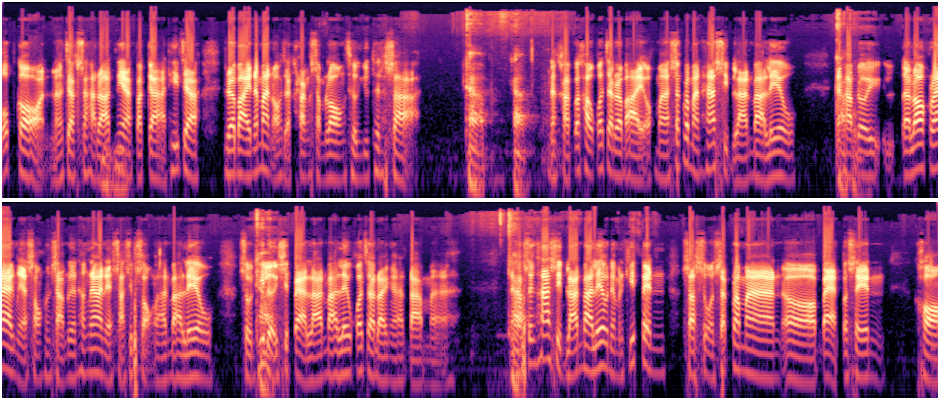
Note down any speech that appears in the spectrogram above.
ลบก่อน หลังจากสหรัฐเนี่ยประกาศที่จะระบายน้ำมันออกจากคลังสำรองเชิงยุทธศาสตร์ครับครับ นะครับ ก็เขาก็จะระบายออกมาสักประมาณ50ล้านบาร์เรลนะครับ โดยระลอกแรกเนี่ยสองถึงสามเดือนข้างหน้าเนี่ยสามสิบสองล้านบาร์เรล ส่วนที่เหลือสิบแปดล้านบาร์เรลก็จะระบายตามมานะครับ ซึ่งห้าสิบล้านบาร์เรลเนี่ยมันคิดเป็นสัดส่วนสักประมาณเอ่อแปดเปอร์เซ็นต์ของ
